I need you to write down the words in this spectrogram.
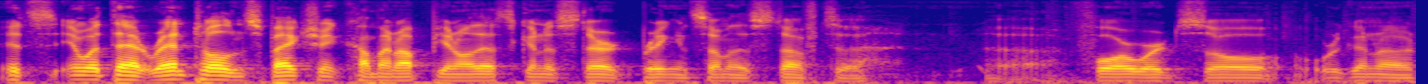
it's and with that rental inspection coming up, you know, that's going to start bringing some of the stuff to uh, forward. So we're gonna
